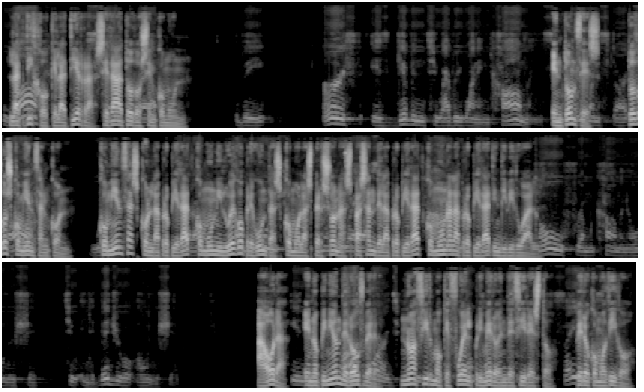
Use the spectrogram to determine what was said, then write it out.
Lack dijo que la tierra se da a todos en común. Entonces, todos comienzan con, comienzas con la propiedad común y luego preguntas cómo las personas pasan de la propiedad común a la propiedad individual. Ahora, en opinión de Rothbard, no afirmo que fue el primero en decir esto, pero como digo,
